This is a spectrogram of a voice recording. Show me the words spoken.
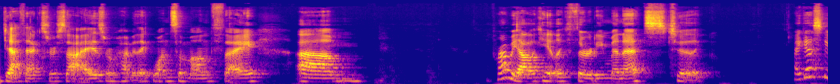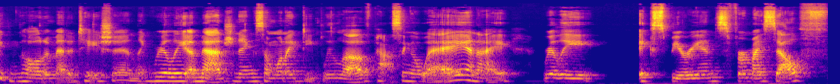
death exercise or probably like once a month i um probably allocate like 30 minutes to like i guess you can call it a meditation like really imagining someone i deeply love passing away and i really experience for myself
